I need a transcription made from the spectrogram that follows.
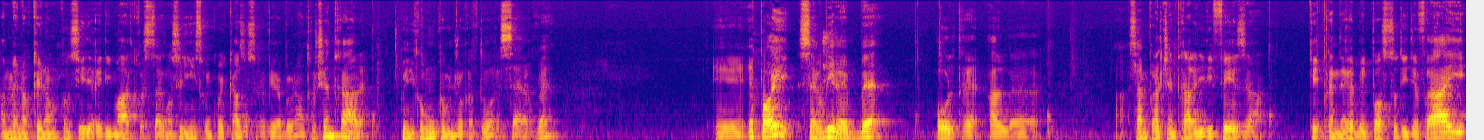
a meno che non consideri Di Marco esterno sinistro, in quel caso servirebbe un altro centrale, quindi comunque un giocatore serve. E, e poi servirebbe, oltre al, sempre al centrale di difesa, che prenderebbe il posto di De Vrij,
